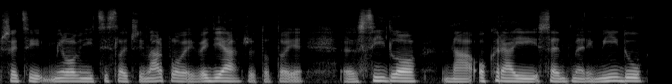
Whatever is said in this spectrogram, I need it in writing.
všetci milovníci slečny Marplovej vedia, že toto je sídlo na okraji St. Mary Meadu,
